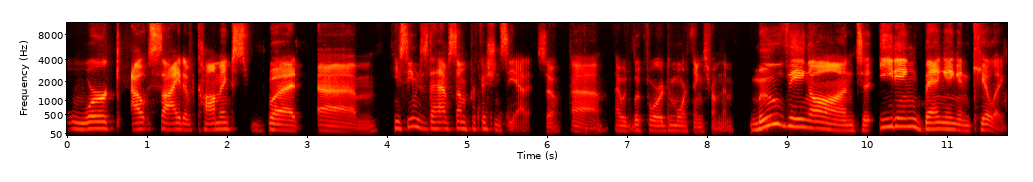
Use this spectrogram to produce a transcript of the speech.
work outside of comics, but um, he seems to have some proficiency at it. So uh, I would look forward to more things from them. Moving on to eating, banging, and killing.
